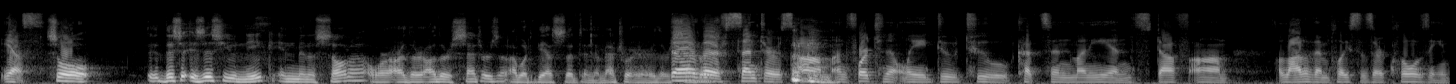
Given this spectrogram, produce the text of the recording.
Yes. So this, is this unique in Minnesota or are there other centers? I would guess that in the metro area there's there centers. Are centers, um, unfortunately, due to cuts in money and stuff, um, a lot of them places are closing.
